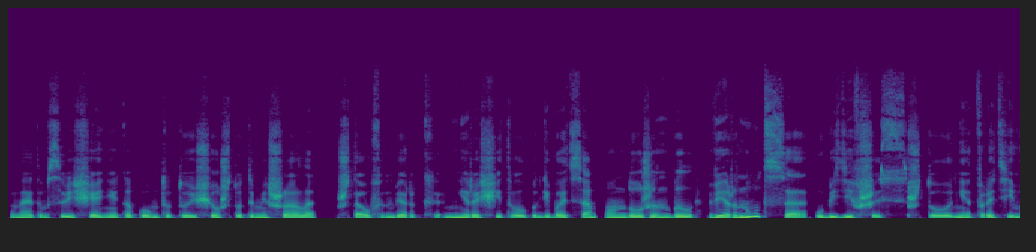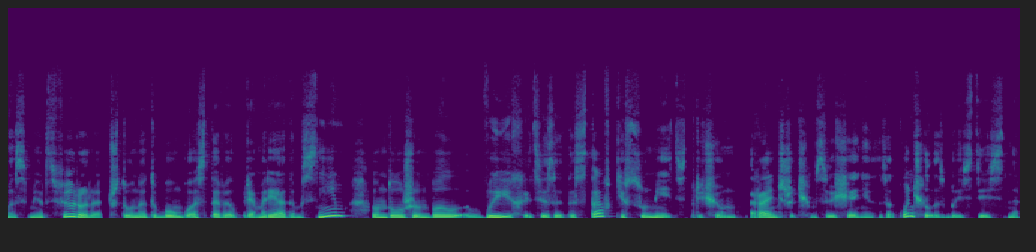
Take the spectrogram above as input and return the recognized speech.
на этом совещании каком-то, то еще что-то мешало. Штауфенберг не рассчитывал погибать сам. Он должен был вернуться, убедившись, что неотвратима смерть фюрера, что он эту бомбу оставил прямо рядом с ним. Он должен был выехать из этой ставки, суметь, причем раньше, чем совещание закончилось бы, естественно,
